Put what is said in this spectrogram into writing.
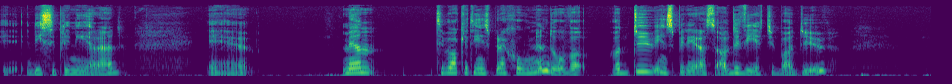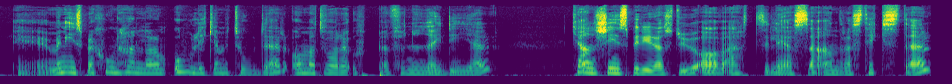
eh, disciplinerad. Eh, men tillbaka till inspirationen då. Vad, vad du inspireras av, det vet ju bara du. Men inspiration handlar om olika metoder, om att vara öppen för nya idéer. Kanske inspireras du av att läsa andras texter,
